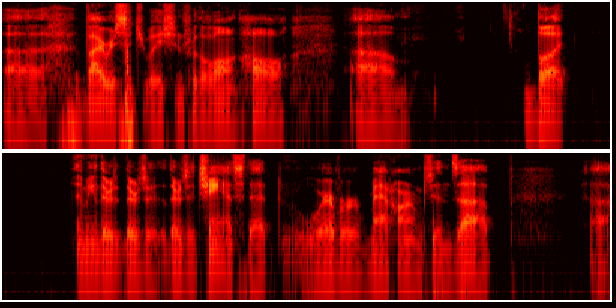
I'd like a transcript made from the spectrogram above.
uh, virus situation for the long haul. Um, but I mean, there's there's a there's a chance that wherever Matt Haarms ends up, uh,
